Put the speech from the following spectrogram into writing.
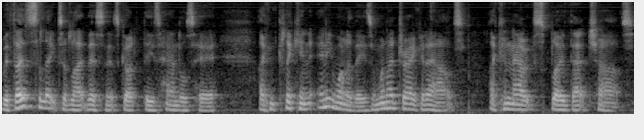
With those selected like this, and it's got these handles here, I can click in any one of these, and when I drag it out, I can now explode that chart.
